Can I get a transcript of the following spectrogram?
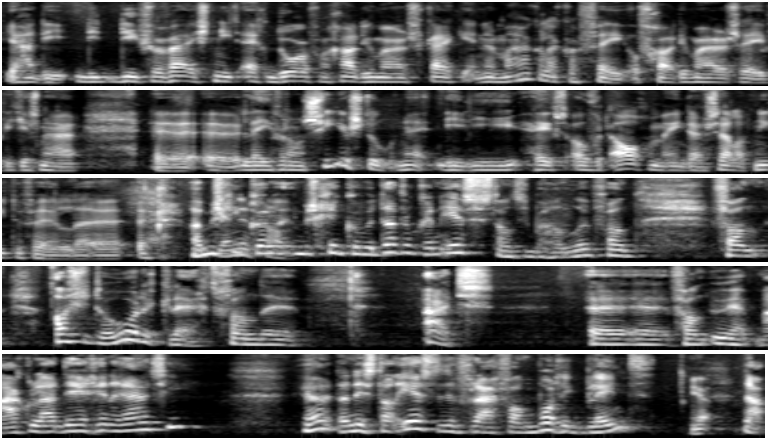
ja, die, die, die verwijst niet echt door van ga u maar eens kijken in een makelaarcafé. Of ga u maar eens eventjes naar uh, leveranciers toe. Nee, die, die heeft over het algemeen daar zelf niet te veel maar misschien kunnen, misschien kunnen we dat ook in eerste instantie behandelen. Van, van als je te horen krijgt van de arts uh, van u hebt maculadegeneratie. Ja, dan is het al eerst de vraag van word ik blind? Ja. Nou,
